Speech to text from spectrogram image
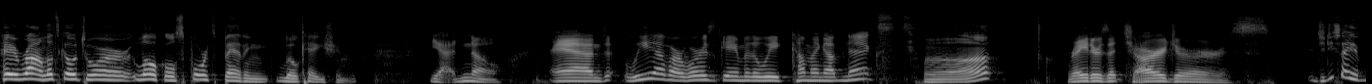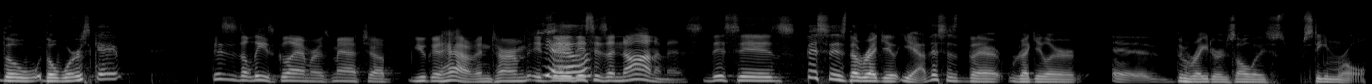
Hey, Ron, let's go to our local sports betting location. Yeah, no. And we have our worst game of the week coming up next Uh, Raiders at Chargers. did you say the the worst game? This is the least glamorous matchup you could have in terms. Yeah. this is anonymous. This is This is the regular. Yeah, this is the regular. Uh, the Raiders always steamroll,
